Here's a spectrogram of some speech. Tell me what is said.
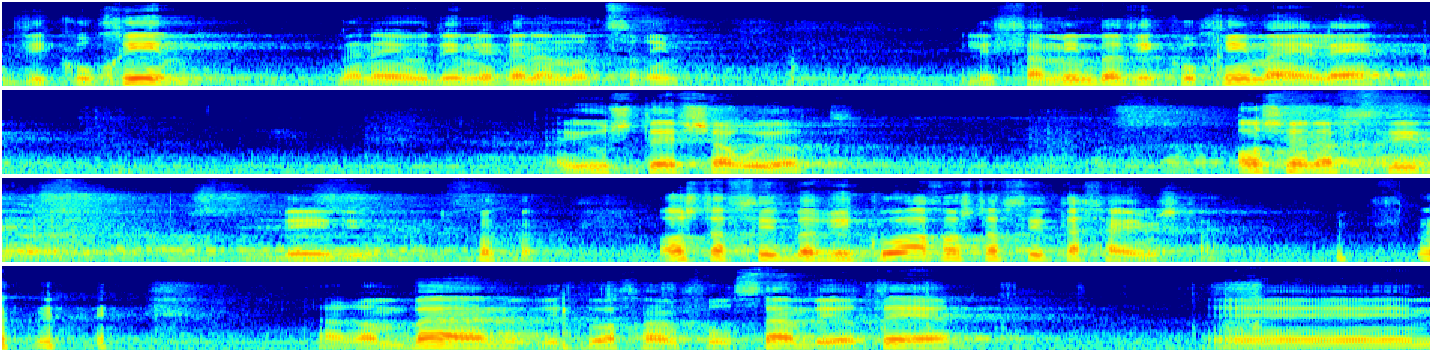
ויכוחים בין היהודים לבין הנוצרים. לפעמים בוויכוחים האלה היו שתי אפשרויות. או שנפסיד, בדיוק. או שתפסיד בוויכוח או שתפסיד את החיים שלך. הרמב"ן, הוויכוח המפורסם ביותר, אה,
